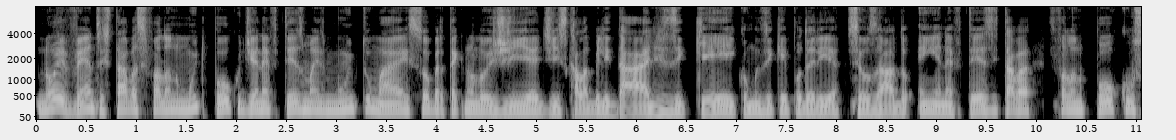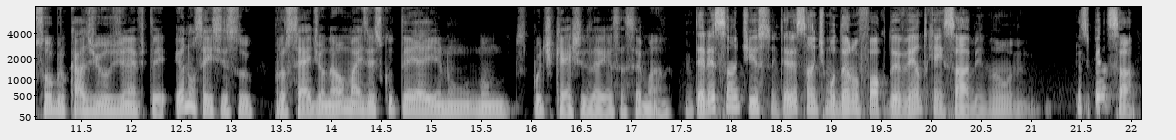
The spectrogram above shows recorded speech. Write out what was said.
no evento estava se falando muito pouco de NFTs, mas muito mais sobre a tecnologia de escalabilidade, ZK, como ZK poderia ser usado em NFTs e estava falando pouco sobre o caso de uso de NFT. Eu não sei se isso procede ou não, mas eu escutei aí num, num dos podcasts aí essa semana. Interessante isso, interessante. Mudando o foco do evento, quem sabe? Não, pra se pensar.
